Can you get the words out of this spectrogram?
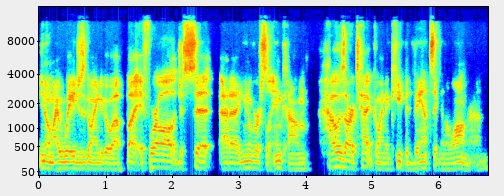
you know, my wage is going to go up. But if we're all just sit at a universal income, how is our tech going to keep advancing in the long run?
